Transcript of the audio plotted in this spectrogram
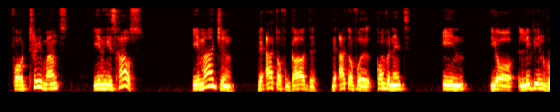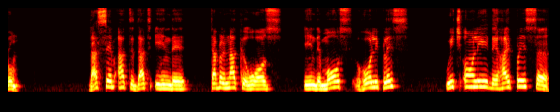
for three months in his house. Imagine the act of God, the act of a covenant in your living room. That same act that in the tabernacle was in the most holy place, which only the high priest uh,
